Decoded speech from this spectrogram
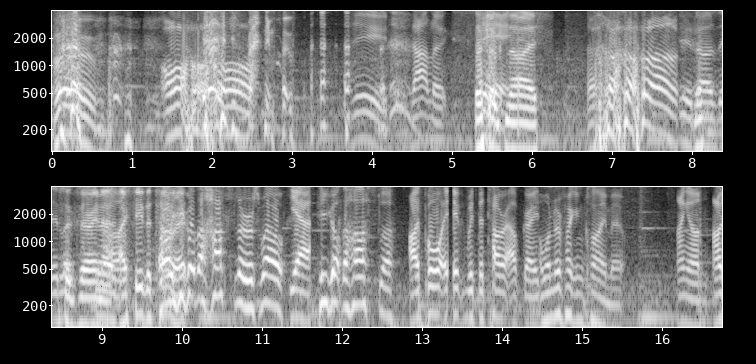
Boom. oh, Just ran him over. dude, that looks This sick. looks nice. It does. It looks looks very good. nice. I see the turret. Oh, you got the hustler as well. yeah, He got the hustler. I bought it with the turret upgrades. I wonder if I can climb it. Hang on, I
